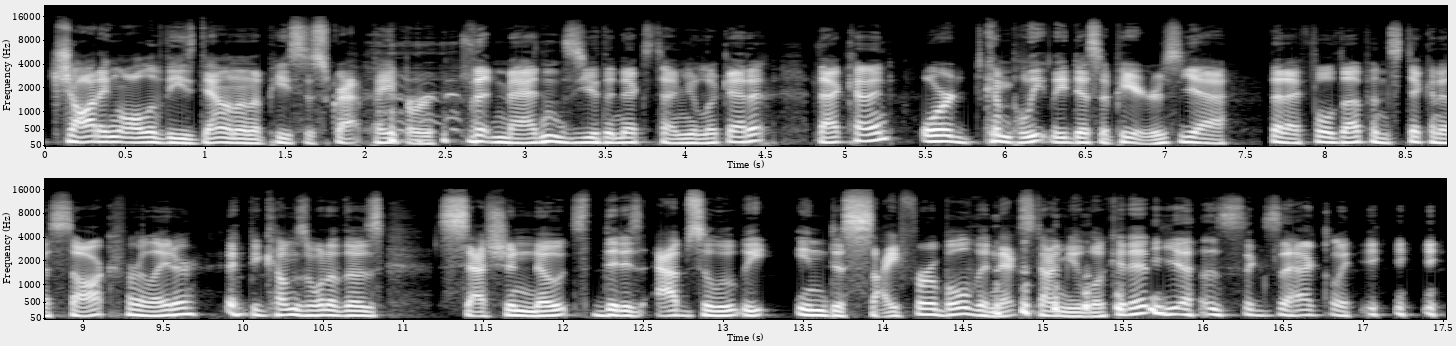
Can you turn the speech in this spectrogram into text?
jotting all of these down on a piece of scrap paper that maddens you the next time you look at it? That kind? or completely disappears? Yeah. That I fold up and stick in a sock for later. It becomes one of those session notes that is absolutely indecipherable the next time you look at it. yes, exactly.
